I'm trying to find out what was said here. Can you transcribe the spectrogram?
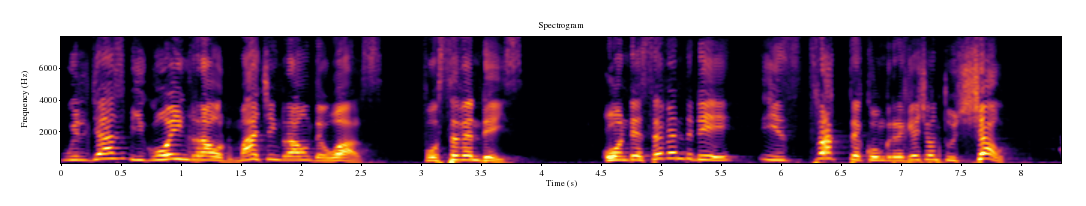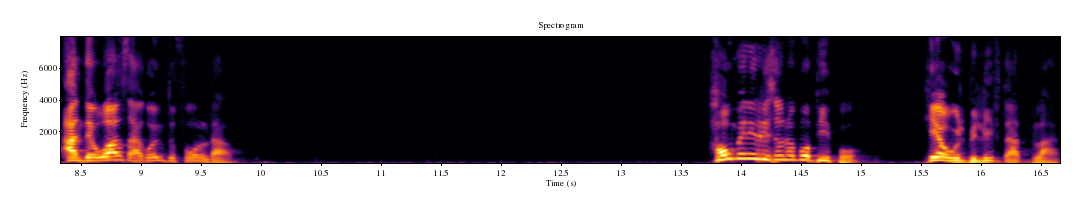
will just be going round, marching round the walls for seven days. On the seventh day, instruct the congregation to shout, and the walls are going to fall down. How many reasonable people here will believe that plan?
